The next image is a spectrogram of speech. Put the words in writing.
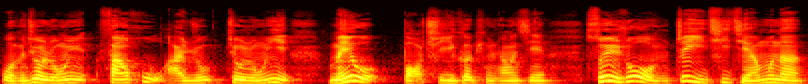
我们就容易犯户啊，容就容易没有保持一颗平常心。所以说，我们这一期节目呢，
